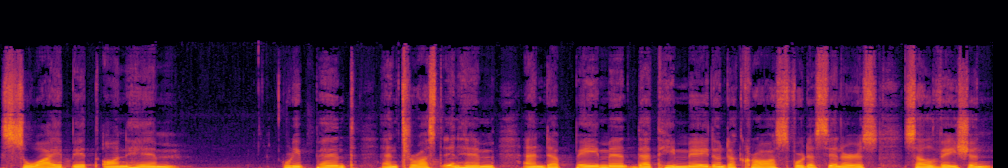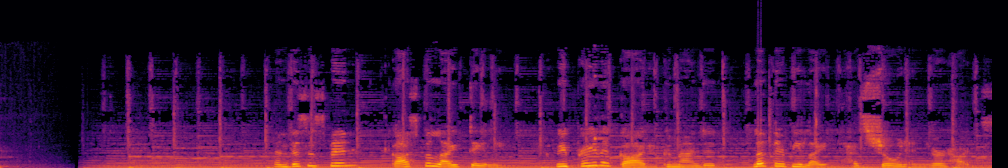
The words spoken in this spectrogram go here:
Swipe it on Him. Repent and trust in Him and the payment that He made on the cross for the sinner's salvation. And this has been Gospel Light Daily. We pray that God, who commanded, Let there be light, has shown in your hearts.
